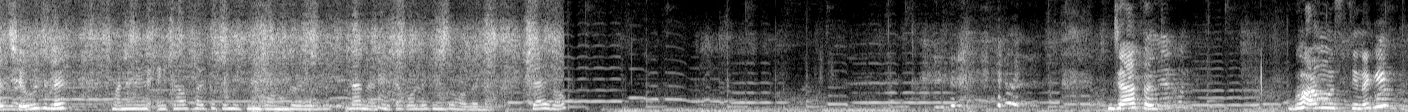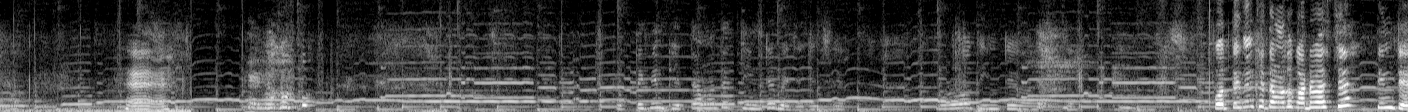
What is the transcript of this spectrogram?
আছে বুঝলে? মানে এটাও হয়তো কোনোদিন বন্ধ হয়ে যাবে না না সেটা করলে কিন্তু হবে না। যাই হোক। যা তো। ঘর মুছছি নাকি? হ্যাঁ। প্রত্যেকদিন খেতে আমাদের তিনটে বেজে গেছে। পুরো তিনটে হয়ে গেছে প্রত্যেকদিন খেতে আমাদের কটা বাজছে? তিনটে?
